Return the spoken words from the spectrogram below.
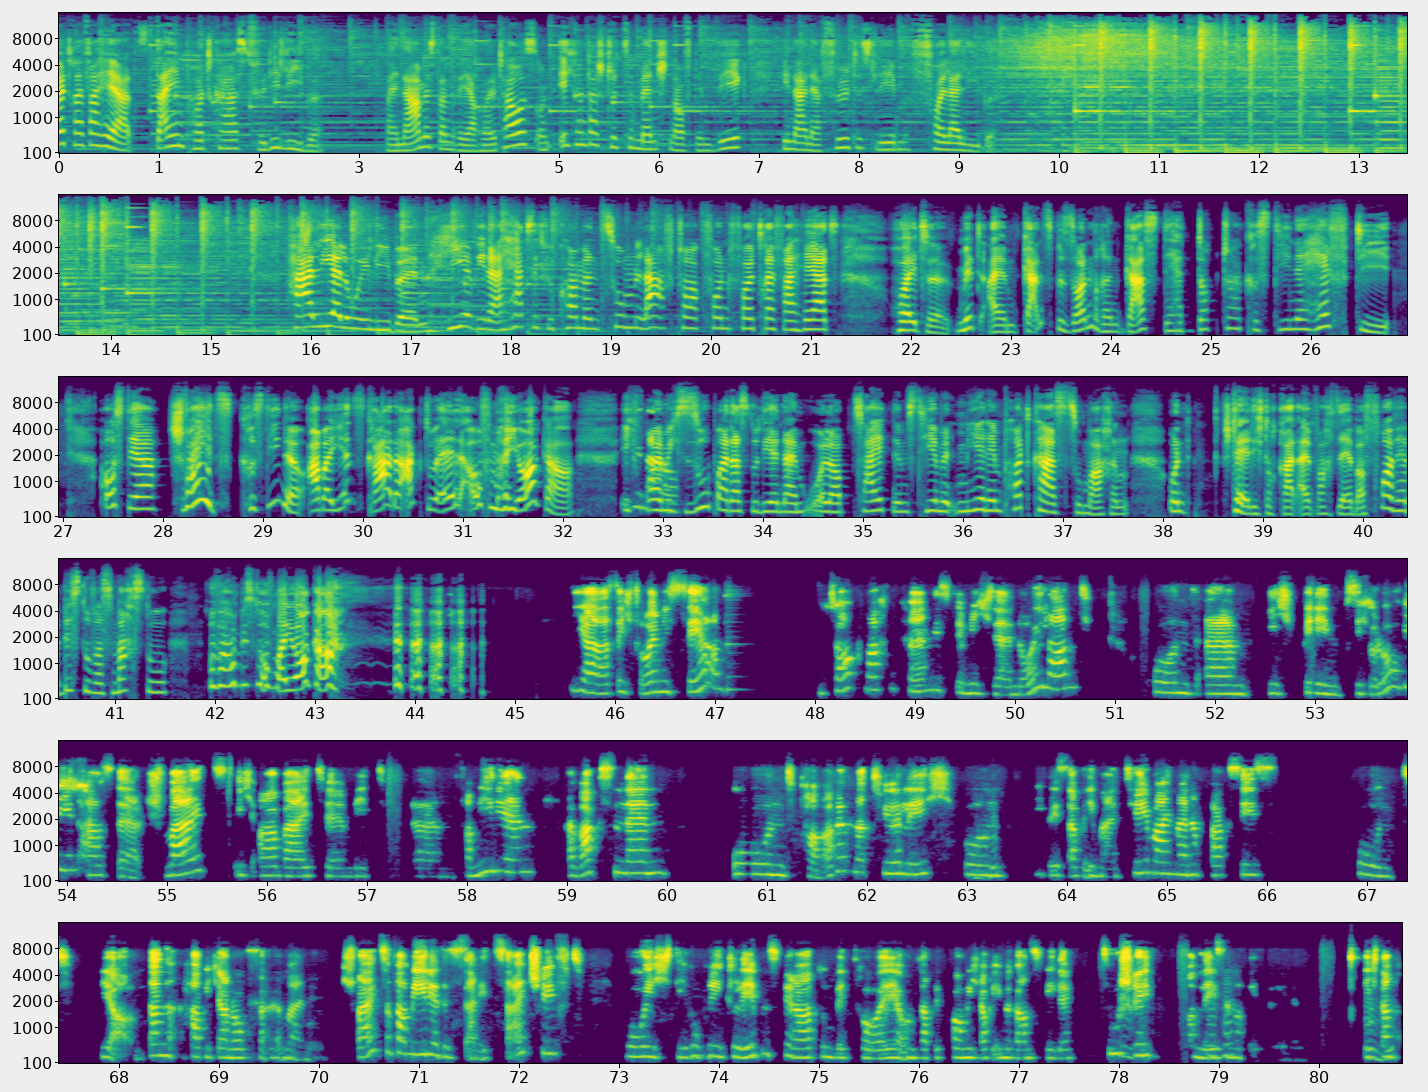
Volltreffer Herz, dein Podcast für die Liebe. Mein Name ist Andrea Holthaus und ich unterstütze Menschen auf dem Weg in ein erfülltes Leben voller Liebe. Hallo ihr Lieben, hier wieder herzlich willkommen zum Love Talk von Volltreffer Herz. Heute mit einem ganz besonderen Gast, der Dr. Christine Hefti aus der Schweiz. Christine, aber jetzt gerade aktuell auf Mallorca. Ich genau. freue mich super, dass du dir in deinem Urlaub Zeit nimmst, hier mit mir den Podcast zu machen. Und stell dich doch gerade einfach selber vor. Wer bist du? Was machst du? Und warum bist du auf Mallorca? ja, also ich freue mich sehr und Talk machen können ist für mich Neuland. Und ähm, ich bin Psychologin aus der Schweiz. Ich arbeite mit ähm, Familien, Erwachsenen und Paaren natürlich. Und mhm. Liebe ist auch immer ein Thema in meiner Praxis. Und ja, dann habe ich ja noch äh, meine Schweizer Familie. Das ist eine Zeitschrift, wo ich die Rubrik Lebensberatung betreue. Und da bekomme ich auch immer ganz viele Zuschriften von Lesern mhm. und Leserinnen. Ich mhm. dann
